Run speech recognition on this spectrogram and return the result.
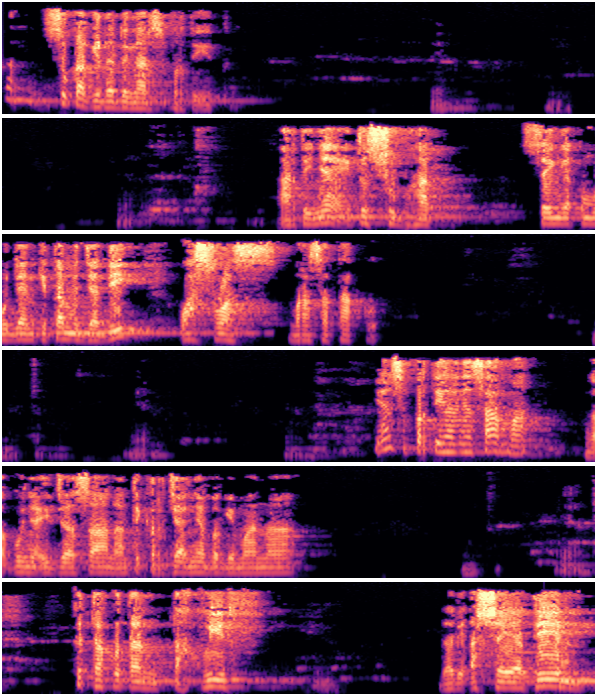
Kan suka kita dengar seperti itu. Ya. Artinya itu subhat. Sehingga kemudian kita menjadi was-was, merasa takut. Ya seperti halnya sama. nggak punya ijazah, nanti kerjanya bagaimana. Ya. Ketakutan takwif dari asyayatin.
